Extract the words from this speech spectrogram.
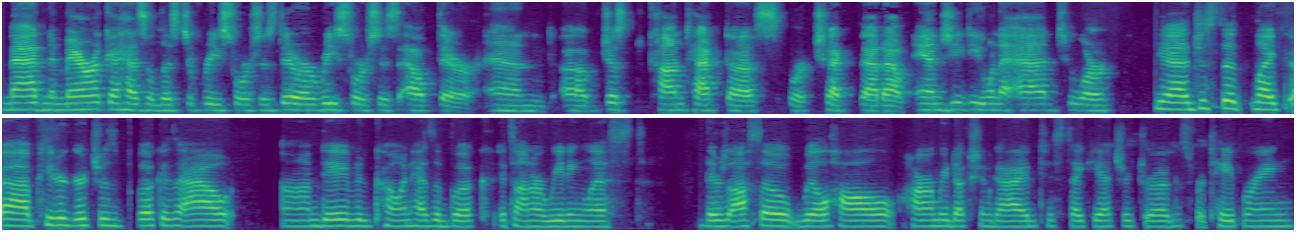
Mad in America has a list of resources. There are resources out there and uh, just contact us or check that out. Angie, do you want to add to our yeah, just that like uh, Peter Gøtzsche's book is out. Um, David Cohen has a book. It's on our reading list. There's also Will Hall Harm Reduction Guide to Psychiatric Drugs for Tapering,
